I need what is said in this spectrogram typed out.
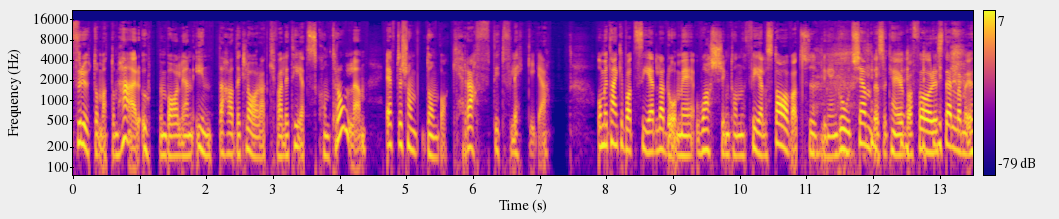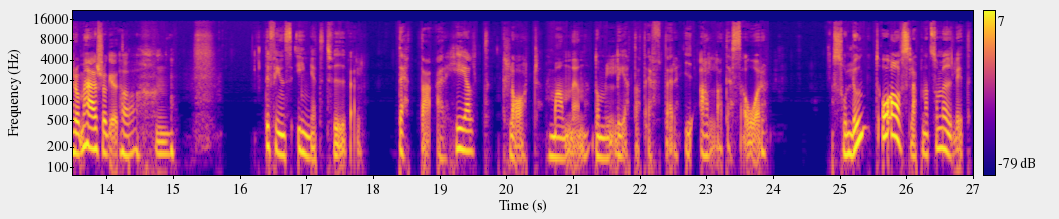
Förutom att de här uppenbarligen inte hade klarat kvalitetskontrollen eftersom de var kraftigt fläckiga. Och med tanke på att sedlar då med Washington felstavat tydligen godkändes så kan jag bara föreställa mig hur de här såg ut. Mm. Det finns inget tvivel. Detta är helt klart mannen de letat efter i alla dessa år. Så lugnt och avslappnat som möjligt,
